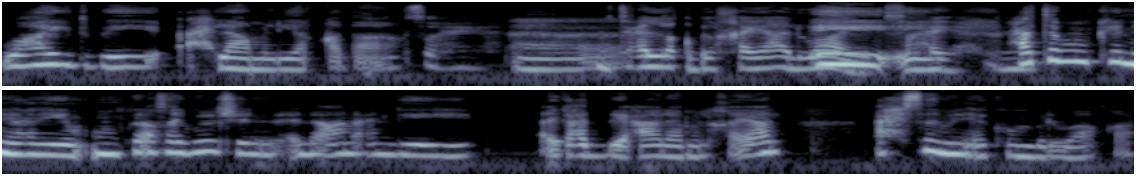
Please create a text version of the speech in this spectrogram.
وايد بأحلام اليقظة. صحيح. آه متعلق بالخيال وايد إي. صحيح. حتى ممكن يعني ممكن أصلا يقول إن أنا عندي أقعد بعالم الخيال. أحسن من اكون بالواقع.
